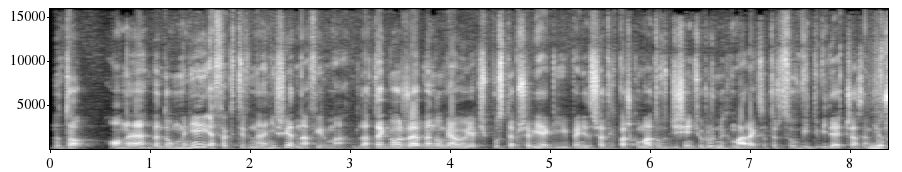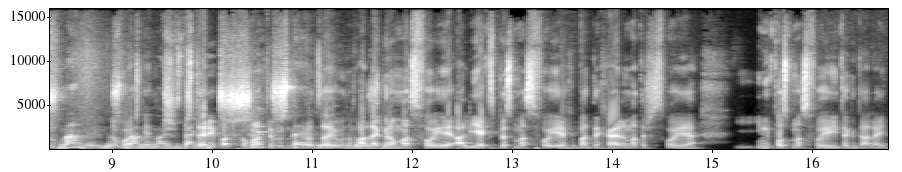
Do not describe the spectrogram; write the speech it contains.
no to one będą mniej efektywne niż jedna firma, dlatego że będą miały jakieś puste przebiegi, będzie trzeba tych paczkomatów 10 różnych marek, co też są widać czasem. Już mamy, już no właśnie, mamy moim zdaniem cztery paczkomaty różnych rodzajów. No, Allegro ma swoje, AliExpress ma swoje, chyba DHL ma też swoje, Inpost ma swoje i tak dalej.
